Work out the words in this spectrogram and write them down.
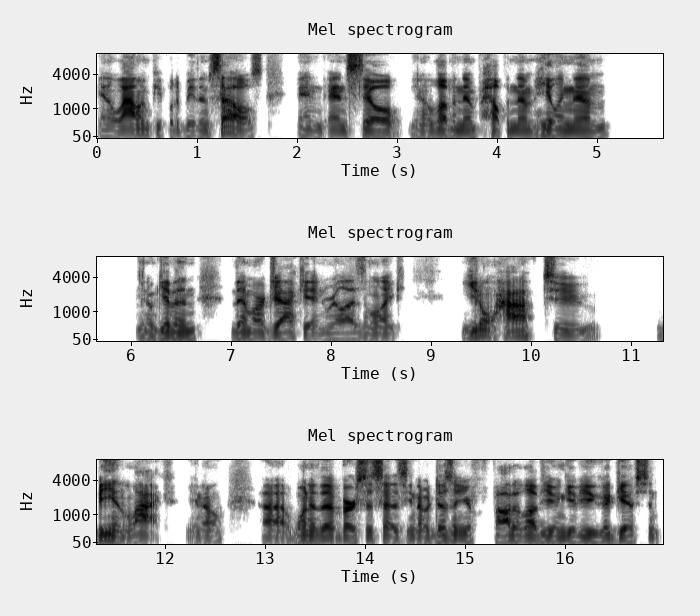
and allowing people to be themselves and and still, you know, loving them, helping them, healing them, you know, giving them our jacket and realizing like you don't have to be in lack you know uh, one of the verses says you know doesn't your father love you and give you good gifts and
